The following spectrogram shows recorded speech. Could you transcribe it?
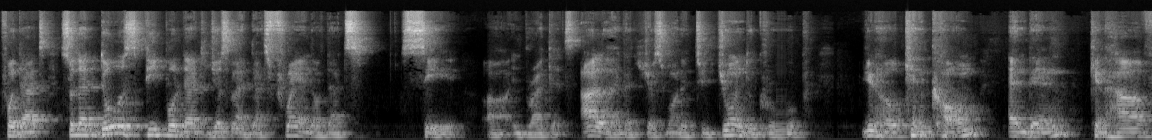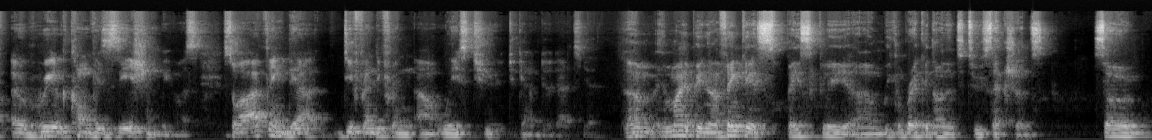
for that, so that those people that just like that friend of that say uh, in brackets ally that just wanted to join the group, you know, can come and then can have a real conversation with us. So I think there are different different uh, ways to to kind of do that. Yeah. Um, in my opinion, I think it's basically um, we can break it down into two sections. So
